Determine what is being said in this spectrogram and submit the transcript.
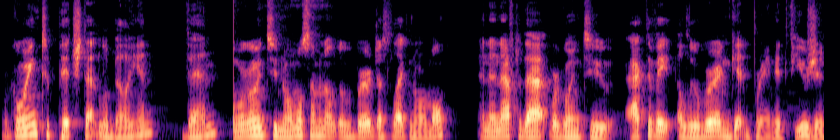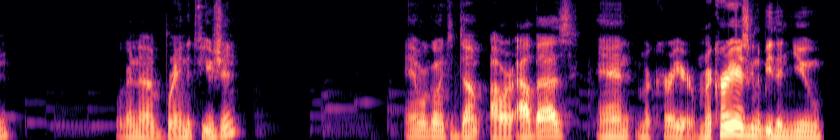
We're going to pitch that Lobelion. Then we're going to normal summon Aluber just like normal. And then after that, we're going to activate Aluber and get Branded Fusion. We're going to Branded Fusion. And we're going to dump our Albaz and Mercourier. Mercourier is going to be the new,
